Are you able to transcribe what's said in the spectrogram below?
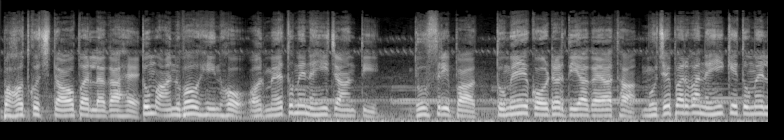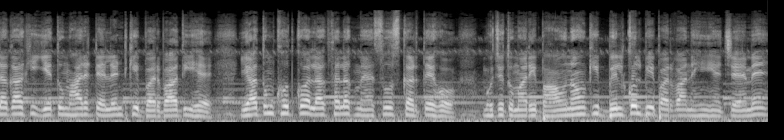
बहुत कुछ दाव पर लगा है। तुम अनुभवहीन हो और मैं तुम्हें नहीं जानती। दूसरी बात, तुम्हें एक ऑर्डर दिया गया था। मुझे परवाह नहीं कि तुम्हें लगा कि ये तुम्हारे टैलेंट की बर्बादी है, या तुम खुद को अलग थलग महसूस करते हो। मुझे तुम्हारी भावनाओं की बिल्कुल भी परवाह नहीं है जय में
